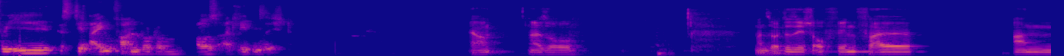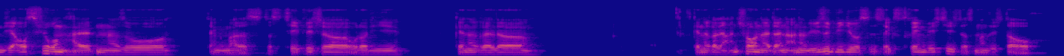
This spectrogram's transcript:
wie ist die Eigenverantwortung aus Athletensicht? Ja, also man sollte sich auf jeden Fall an die Ausführung halten. Also ich denke mal, dass das tägliche oder die generelle, das generelle Anschauen halt deiner Analysevideos ist extrem wichtig, dass man sich da auch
